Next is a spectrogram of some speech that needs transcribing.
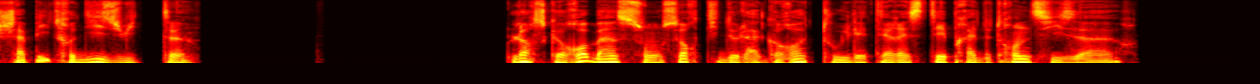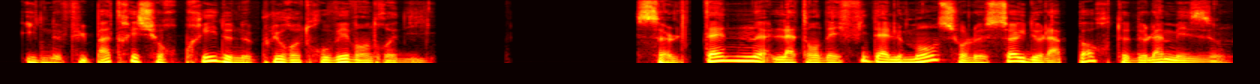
Chapitre 18 Lorsque Robinson sortit de la grotte où il était resté près de trente-six heures, il ne fut pas très surpris de ne plus retrouver Vendredi. Seul Taine l'attendait fidèlement sur le seuil de la porte de la maison.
